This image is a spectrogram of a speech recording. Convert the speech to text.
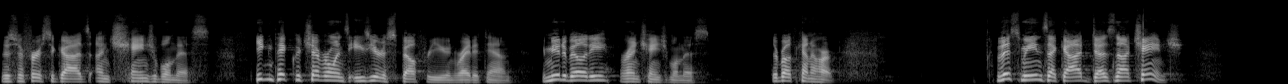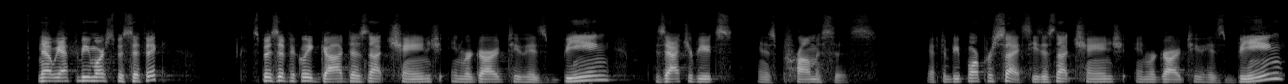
This refers to God's unchangeableness. You can pick whichever one's easier to spell for you and write it down. Immutability or unchangeableness. They're both kind of hard. This means that God does not change. Now we have to be more specific. Specifically, God does not change in regard to his being, his attributes, and his promises. We have to be more precise. He does not change in regard to his being,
